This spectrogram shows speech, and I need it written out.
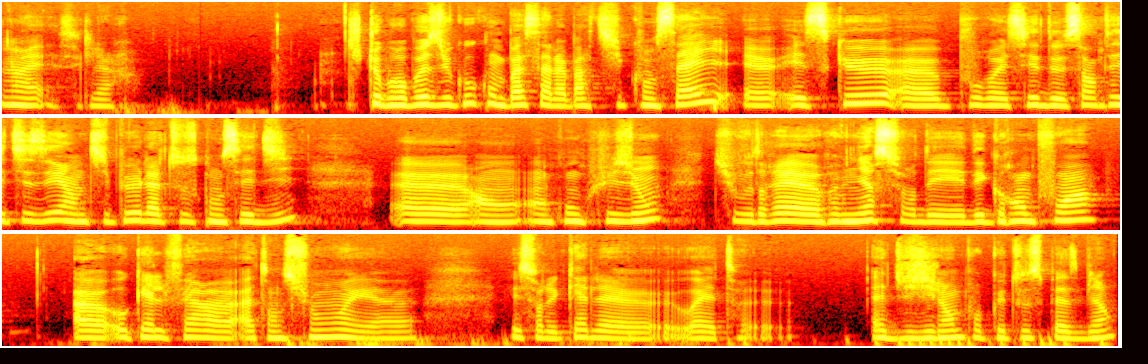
Ouais, c'est clair. Je te propose du coup qu'on passe à la partie conseil. Euh, est-ce que euh, pour essayer de synthétiser un petit peu là tout ce qu'on s'est dit, euh, en, conclusion, tu voudrais revenir sur des, grands points auxquels faire attention et, et, sur lesquels ouais, être, être vigilant pour que tout se passe bien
